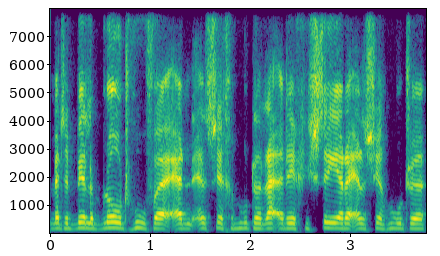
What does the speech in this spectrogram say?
met de billen bloot hoeven en, en zich moeten re- registreren en zich moeten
